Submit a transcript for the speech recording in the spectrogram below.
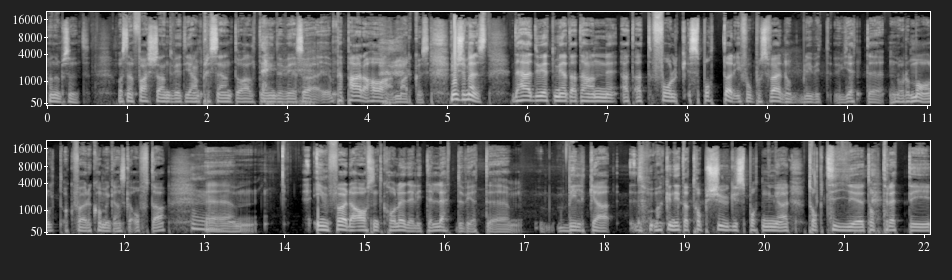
100%. Och sen farsan, du vet, ger han present och allting, du vet. Så eh, Pepara har han, Marcus. Hur som helst, det här du vet med att, han, att, att folk spottar i fotbollsvärlden har blivit jättenormalt och förekommer ganska ofta. Mm. Ehm, inför det avsnittet kollade jag lite lätt, du vet ehm, vilka man kunde hitta topp 20 spottningar, topp 10, topp 30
